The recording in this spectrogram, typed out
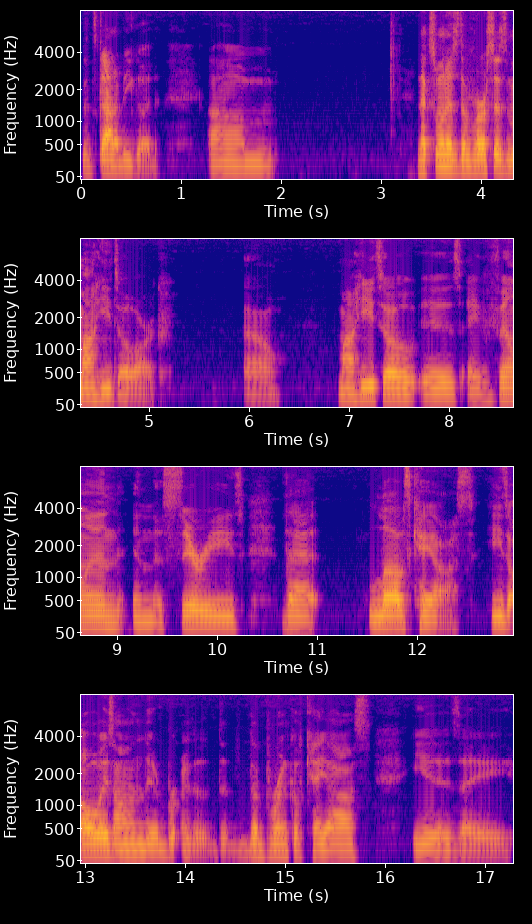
it's got to be good. Um, Next one is the versus Mahito arc. Now, Mahito is a villain in the series that loves chaos. He's always on the, the the brink of chaos. He is a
